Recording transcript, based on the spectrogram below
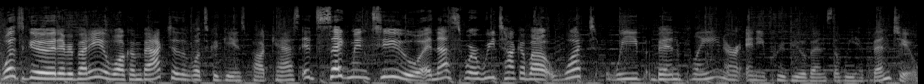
What's good, everybody? Welcome back to the What's Good Games podcast. It's segment two, and that's where we talk about what we've been playing or any preview events that we have been to.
